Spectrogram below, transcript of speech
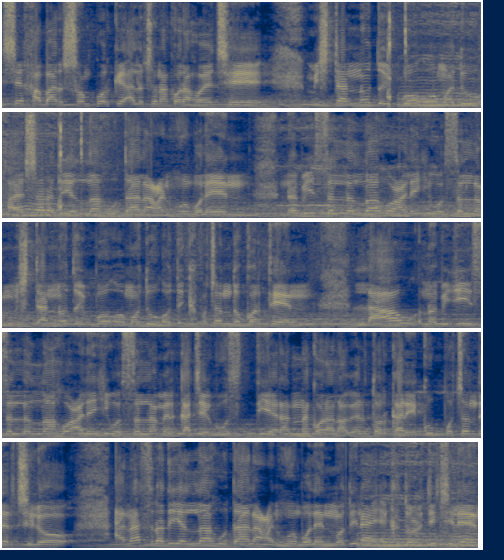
সে খাবার সম্পর্কে আলোচনা করা হয়েছে। মিষ্টান্ন দ্রব্য ও মধু আয়সা রাদিয়াল্লাহু তাআলা আনহু বলেন, নবী সাল্লাল্লাহু আলাইহি ওয়াসাল্লাম মিষ্টান্ন দ্রব্য ও মধু অধিক পছন্দ করতেন। লাউ নবীজি সাল্লাল্লাহু আলাইহি ওসাল্লামের কাছে গুস দিয়ে রান্না করা লাউয়ের তরকারি খুব পছন্দের ছিল। আনাস রাদিয়াল্লাহু তাআলা আনহু বলেন, মদিনায় এক দর্জি ছিলেন।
